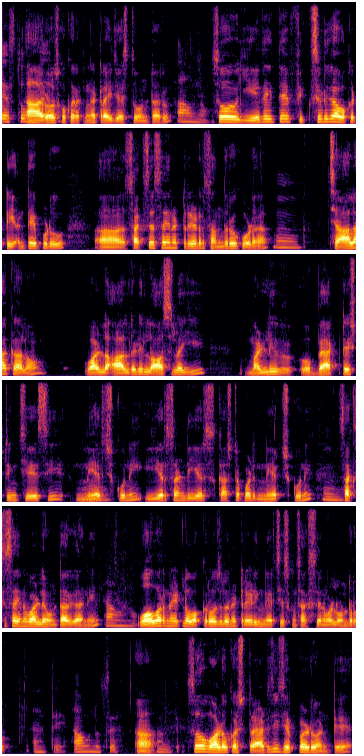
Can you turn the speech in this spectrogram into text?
చేస్తూ ఆ ఉంటారు. రోజుకు ఒక రకంగా ట్రై చేస్తూ ఉంటారు అవును సో ఏదైతే ఫిక్స్డ్గా ఒకటి అంటే ఇప్పుడు సక్సెస్ అయిన ట్రేడర్స్ అందరూ కూడా. చాలా కాలం వాళ్ళు ఆల్రెడీ లాస్లు అయ్యి మళ్ళీ బ్యాక్ టెస్టింగ్ చేసి నేర్చుకుని ఇయర్స్ అండ్ ఇయర్స్ కష్టపడి నేర్చుకుని సక్సెస్ అయిన వాళ్ళే ఉంటారు కానీ ఓవర్ నైట్లో ఒక్క రోజులోనే ట్రేడింగ్ నేర్చేసుకుని సక్సెస్ అయిన వాళ్ళు ఉండరు. అవును సో వాడు ఒక స్ట్రాటజీ చెప్పాడు అంటే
